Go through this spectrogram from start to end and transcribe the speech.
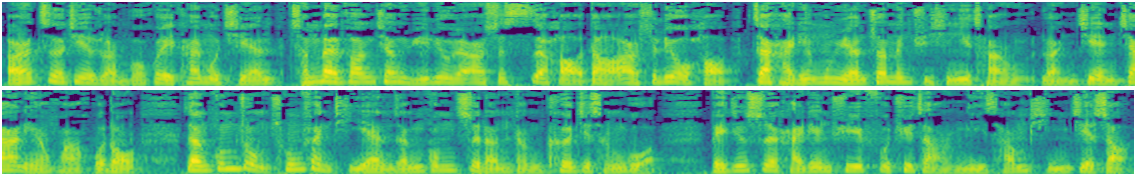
而这届软博会开幕前，承办方将于六月二十四号到二十六号在海淀公园专门举行一场软件嘉年华活动，让公众充分体验人工智能等科技成果。北京市海淀区副区长李长平介绍。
